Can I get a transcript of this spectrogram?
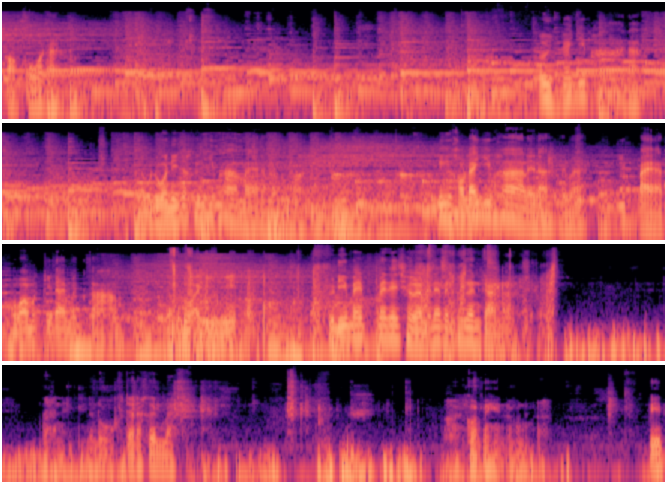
นะกรอโค้ดอะเอ้ยได้ยี่ห้านะ เดี๋ยวมาดูวันนี้จะขึ้นยี่ห้าไหมเดี๋ยวมาดูอะนี่คือเขาได้ยี่ห้าเลยนะเห็นไหมยี่แปดเพราะว่าเมื่อกี้ได้เหมือนสามเดี๋ยวมาดูไอดีนี้คือนี้ไม่ไม่ได้เชิญไม่ได้เป็นเพื่อนกันอะอะเนี่ยเดี๋ยวดูจะได้ขึ้นไหมเฮ้ยกดไม่เห็นแล้วมันปิด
